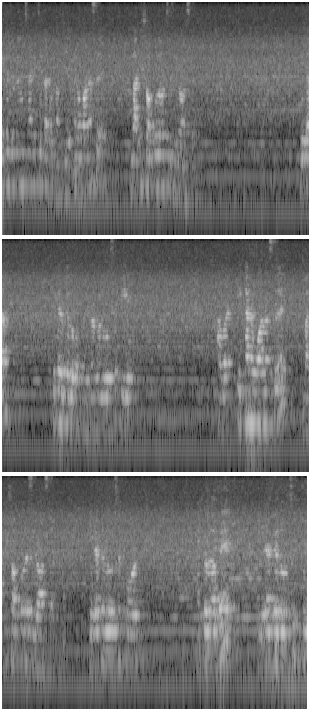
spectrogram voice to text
এটা যদি হচ্ছে আমি চিন্তা করতাম যে এখানে ওয়ান আছে, বাকি সবগুলো হচ্ছে জিরো আছে। এটা, এটার ভ্যালু কত? এটার ভ্যালু হচ্ছে এইট আবার এখানে ওয়ান আছে, বাকি সবগুলো জিরো আছে। এটার ভ্যালু হচ্ছে ফোর একইভাবে এটার ভ্যালু হচ্ছে টু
